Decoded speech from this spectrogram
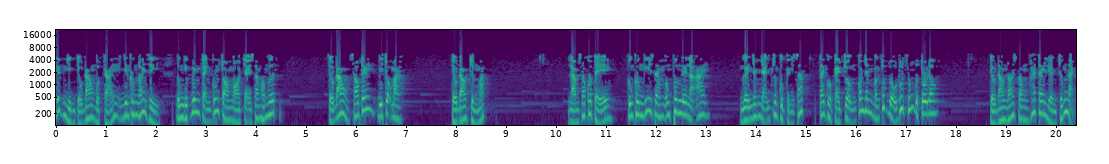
liếc nhìn Tiểu Đao một cái nhưng không nói gì, đồng nghiệp bên cạnh cũng tò mò chạy sang hóng hớt. Tiểu Đao, sao thế? Bị trộm mà. Tiểu Đao trừng mắt. Làm sao có thể? Cũng không nghĩ xem ông Phương đây là ai. Người nhanh nhạy trong cục cảnh sát, tay của kẻ trộm có nhanh bằng tốc độ rút súng của tôi đâu. Tiểu Đao nói xong hai tay liền chống lạnh.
